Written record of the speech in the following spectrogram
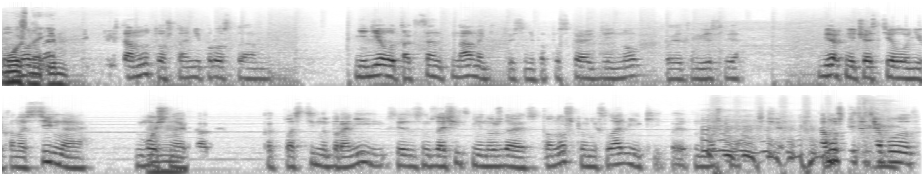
можно им... К тому, то, что они просто не делают акцент на ноги, то есть они подпускают день ног, поэтому если верхняя часть тела у них, она сильная, мощная, mm-hmm. как как пластины брони, следовательно, в защите не нуждаются, то ножки у них слабенькие, поэтому ножки Потому что если у тебя будут,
